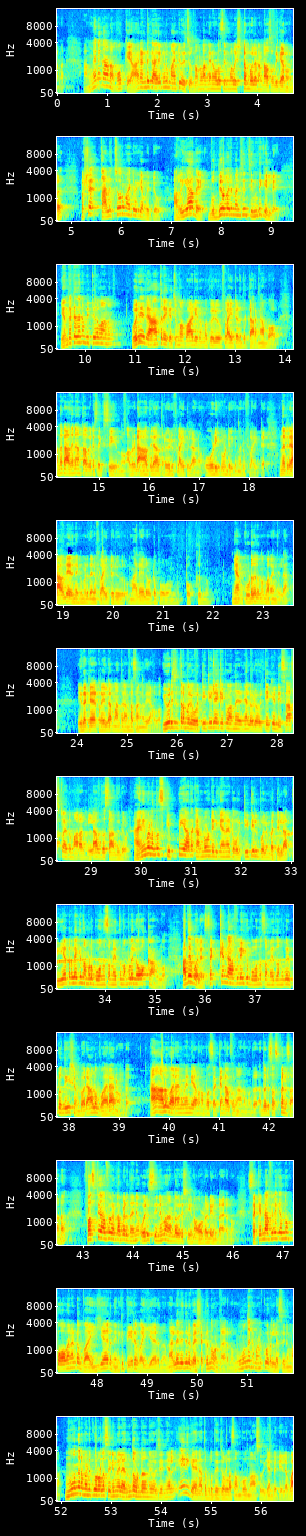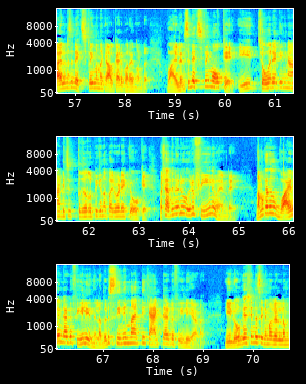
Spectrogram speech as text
അങ്ങനെ കാണാം. ഓക്കെ ആ രണ്ട് കാര്യങ്ങൾ മാറ്റി വെച്ചു. നമ്മൾ അങ്ങനെയുള്ള സിനിമകൾ ഇഷ്ടം പോലെ കണ്ട് ആസ്വദിക്കാറുണ്ട്. പക്ഷേ തലച്ചോറ് മാറ്റി വയ്ക്കാൻ പറ്റുമോ അറിയാതെ ബുദ്ധിയുള്ളൊരു മനുഷ്യൻ ചിന്തിക്കില്ലേ? എന്തൊക്കെ തരം വിറ്റുകളാണ്? ഒരു രാത്രിയൊക്കെ ചുമ്മാ പാടി നമുക്കൊരു ഫ്ലൈറ്റ് എടുത്ത് കറങ്ങാൻ പോകാം എന്നിട്ട് അതിനകത്ത് അവർ സെക്സ് ചെയ്യുന്നു. അവരുടെ ആദ്യ രാത്രി ഒരു ഫ്ലൈറ്റിലാണ് ഓടിക്കൊണ്ടിരിക്കുന്ന ഒരു ഫ്ലൈറ്റ് എന്നിട്ട് രാവിലെ എഴുന്നേൽക്കുമ്പോഴത്തേന് ഫ്ലൈറ്റ് ഒരു മലയിലോട്ട് പോകും പൊക്കുന്നു. ഞാൻ കൂടുതലൊന്നും പറയുന്നില്ല. ഇതൊക്കെ ട്രെയിലറിനകത്ത് കണ്ട സംഗതിയാണല്ലോ. ഈ ഒരു ചിത്രം ഒരു ഒ ടി ടിയിലേക്കൊക്കെ വന്നു കഴിഞ്ഞാൽ ഒരു ഒ ടി ടി ഡിസാസ്റ്റർ ആയിട്ട് മാറാൻ എല്ലാവിധ സാധ്യതയുണ്ട്. അനിമൽ ഒന്ന് സ്കിപ്പ് ചെയ്യാതെ കണ്ടുകൊണ്ടിരിക്കാനായിട്ട് ഒ ടി ടിയിൽ പോലും പറ്റില്ല. തിയേറ്ററിലേക്ക് നമ്മൾ പോകുന്ന സമയത്ത് നമ്മൾ ലോക്കാണല്ലോ അതേപോലെ സെക്കൻഡ് ഹാഫിലേക്ക് പോകുന്ന സമയത്ത് നമുക്കൊരു പ്രതീക്ഷയുണ്ട്. ഒരാൾ വരാനുണ്ട്. ആ ആൾ വരാൻ വേണ്ടിയാണ് നമ്മൾ സെക്കൻഡ് ഹാഫ് കാണുന്നത്. അതൊരു സസ്പെൻസ് ആണ്. ഫസ്റ്റ് ഹാഫ് കണ്ടപ്പോഴത്തേന് ഒരു സിനിമ കണ്ട ഒരു ക്ഷീണം ഓൾറെഡി ഉണ്ടായിരുന്നു. സെക്കൻഡ് ഹാഫിലേക്കൊന്നും പോകാനായിട്ട് വയ്യായിരുന്നു. എനിക്ക് തീരെ വയ്യായിരുന്നു. നല്ല രീതിയിൽ വിശക്കുന്നുണ്ടായിരുന്നു മൂന്നര മണിക്കൂറല്ലേ സിനിമ മൂന്നര മണിക്കൂറുള്ള സിനിമയിൽ എന്തുണ്ടെന്ന് ചോദിച്ചു കഴിഞ്ഞാൽ എനിക്ക് അതിനകത്ത് പ്രത്യേകിച്ചുള്ള സംഭവം ഒന്നും ആസ്വദിക്കാൻ പറ്റിയില്ല. വയലൻസിന്റെ എക്സ്ട്രീം എന്നൊക്കെ ആൾക്കാർ പറയുന്നുണ്ട്. വയലൻസിന്റെ എക്സ്ട്രീം ഓക്കെ ഈ ചോരയൊക്കെ ഇങ്ങനെ അടിച്ച് തീർപ്പിക്കുന്ന പരിപാടിയൊക്കെ ഓക്കെ പക്ഷെ അതിനൊരു ഒരു ഫീൽ വേണ്ടേ? നമുക്കത് വയലന്റ് ആയിട്ട് ഫീൽ ചെയ്യുന്നില്ല. അതൊരു സിനിമാറ്റിക് ആക്റ്റായിട്ട് ഫീൽ ചെയ്യാണ്. ഈ ലോകേഷിന്റെ സിനിമകളിലും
